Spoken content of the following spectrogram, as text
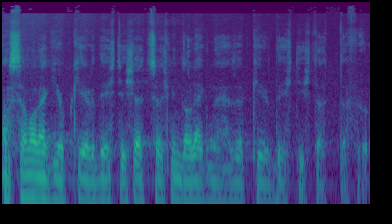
Azt hiszem a legjobb kérdést, és egyszer mind a legnehezebb kérdést is tette föl.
